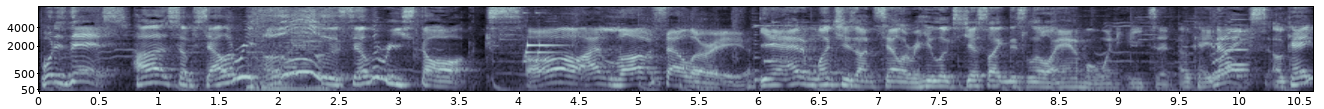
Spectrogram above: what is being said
What is this? Huh? Some celery? Oh, celery stalks. Oh, I love celery. Yeah, Adam munches on celery. He looks just like this little animal when he eats it. Okay, nice. Okay,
